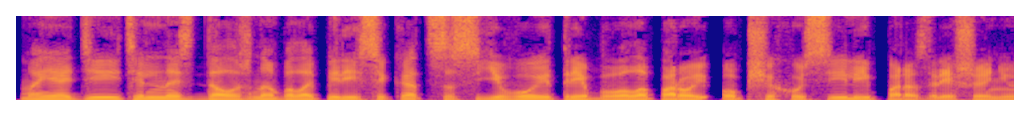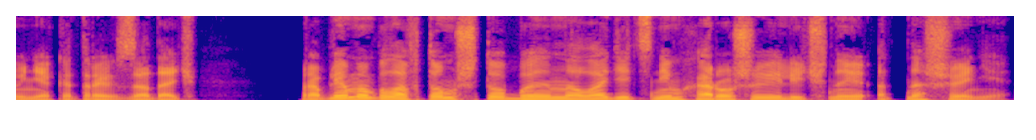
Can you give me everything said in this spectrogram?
Моя деятельность должна была пересекаться с его и требовала порой общих усилий по разрешению некоторых задач. Проблема была в том, чтобы наладить с ним хорошие личные отношения.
